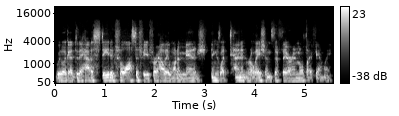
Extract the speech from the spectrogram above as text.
We look at do they have a stated philosophy for how they want to manage things like tenant relations if they are in multifamily?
